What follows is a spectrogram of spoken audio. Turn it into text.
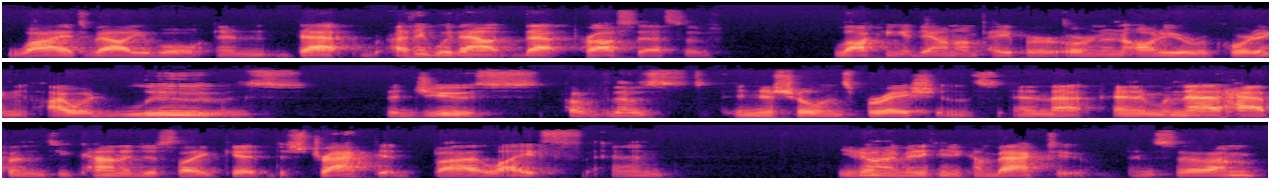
why it's valuable. And that I think without that process of locking it down on paper or in an audio recording, I would lose the juice of those initial inspirations. And that and when that happens, you kind of just like get distracted by life and you don't have anything to come back to. And so I'm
